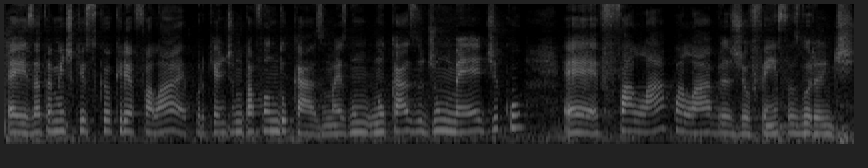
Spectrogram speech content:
É exatamente isso que eu queria falar, é porque a gente não está falando do caso, mas no, no caso de um médico é, falar palavras de ofensas durante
